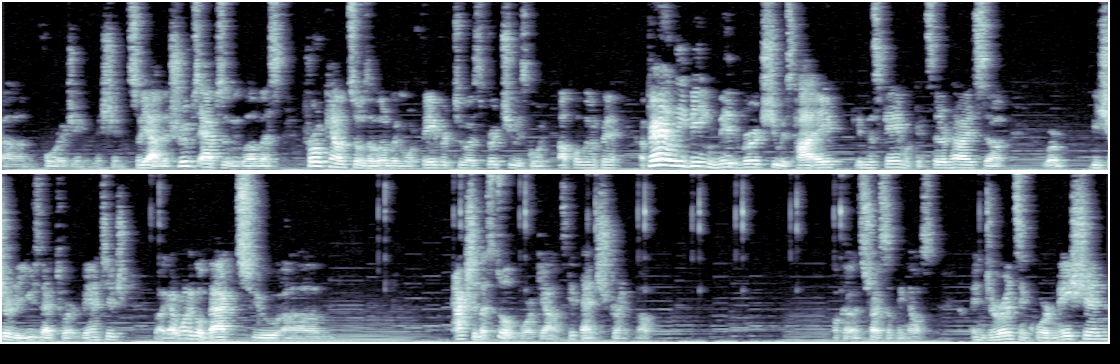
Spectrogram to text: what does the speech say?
um, foraging mission. So yeah, the troops absolutely love us. Proconsul is a little bit more favored to us. Virtue is going up a little bit. Apparently being mid-virtue is high in this game, or considered high, so we're be sure to use that to our advantage. But I want to go back to... Um, actually, let's do a workout. Let's get that strength up. Okay, let's try something else. Endurance and coordination.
